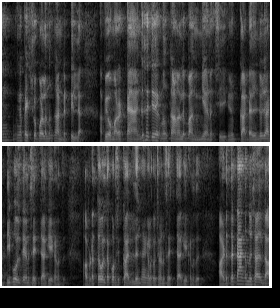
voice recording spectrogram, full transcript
അങ്ങനെ പെറ്റ് ഷോപ്പുകളിലൊന്നും കണ്ടിട്ടില്ല. അപ്പോൾ ഇവന്മാരുടെ ടാങ്ക് സെറ്റ് ചെയ്തേക്കുന്നത് കാണാൻ നല്ല ഭംഗിയാണ്. ശരിക്കും കടലിന്റെ ഒരു അടി പോലത്തെയാണ് സെറ്റ് ആക്കിയേക്കണത്. അവിടുത്തെ പോലത്തെ കുറച്ച് കല്ലും കാര്യങ്ങളൊക്കെ വെച്ചാണ് സെറ്റ് ആക്കിയേക്കണത്. അടുത്ത ടാങ്ക് എന്ന് വെച്ചാൽ ഇതാ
